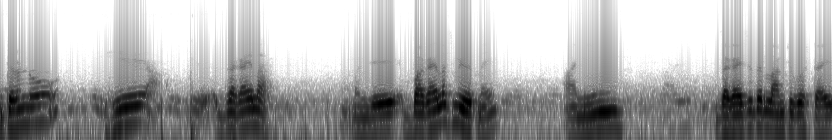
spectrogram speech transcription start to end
मित्रांनो हे जगायला म्हणजे बघायलाच मिळत नाही. आणि जगायचं तर लांबची गोष्ट आहे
